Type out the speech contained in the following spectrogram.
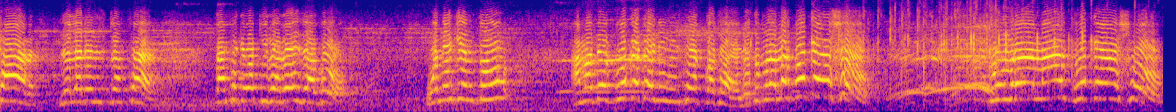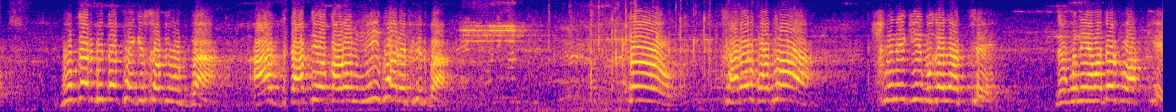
স্যার, জেলা রেজিস্ট্রার স্যার কাছে কিবা কিভাবেই যাব? উনি কিন্তু আমাদের বুকে টেনে নিছে এক কথায়, যে তোমরা আমার বুকে আসো। তোমরা আমার বুকে আসো। বুকের ভিতর থেকে ছবি উঠবা আর জাতীয়করণ নিয়ে ঘরে ফিরবা। তো স্যারের কথা শুনে কি বোঝা যাচ্ছে যে উনি আমাদের পক্ষে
